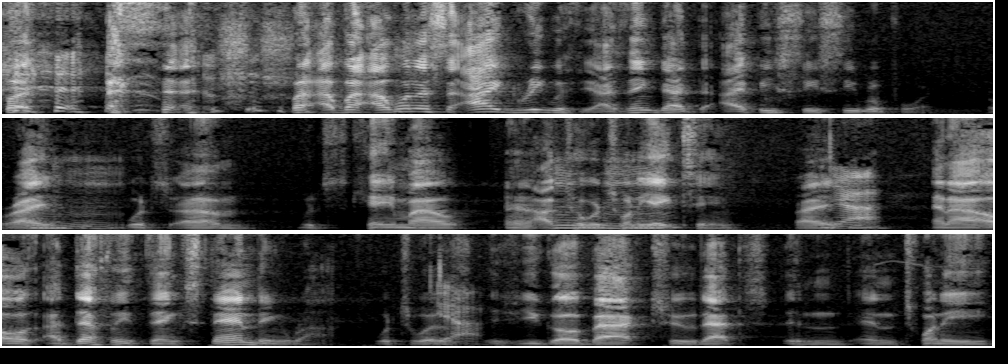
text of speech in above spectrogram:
But but but I want to say I agree with you. I think that the IPCC report, right, mm-hmm. which um which came out in October mm-hmm. 2018, right? Yeah. And I I definitely think Standing Rock, which was yeah. if you go back to that's in in 20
